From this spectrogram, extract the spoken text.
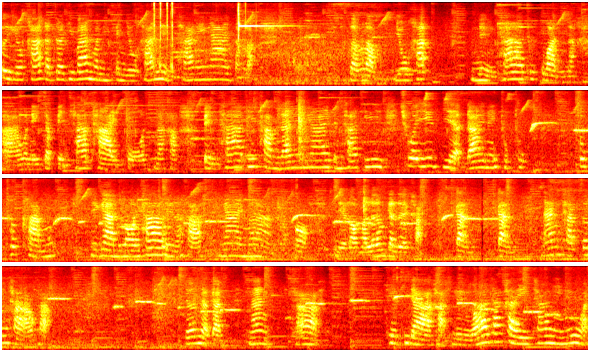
ฝึกโยคะกับจอยที่บ้านวันนี้เป็นโยคะหนึ่งท่าง่าย ๆสำหรับสำหรับโยคะหนึ่งท่าทุกวันนะคะ วันนี้จะเป็นท่าทายโพสนะคะ เป็นท่าที่ทำได้ง่าย ๆ เป็นท่าที่ช่วยยืดเหยียดได้ในทุกๆทุกๆครั้งในการร้อยท่าเลยนะคะ ง่ายมากแล้วก็เดี๋ยวเรามาเริ่มกันเลยค่ะ กันกันนั่งทับส้นเท้าค่ะ เริ่มจากการ นั่งท่าเทพธิดาค่ะ หรือว่าถ้าใครท่านี้ไม่ไหว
